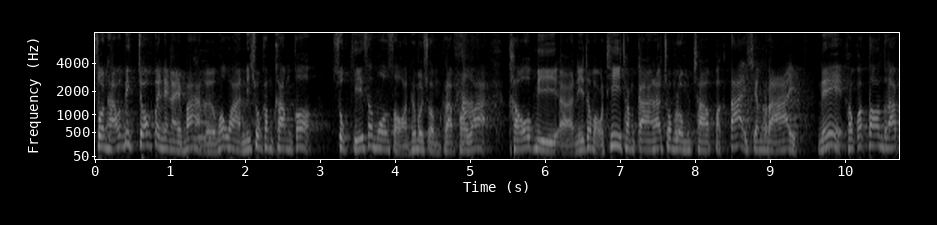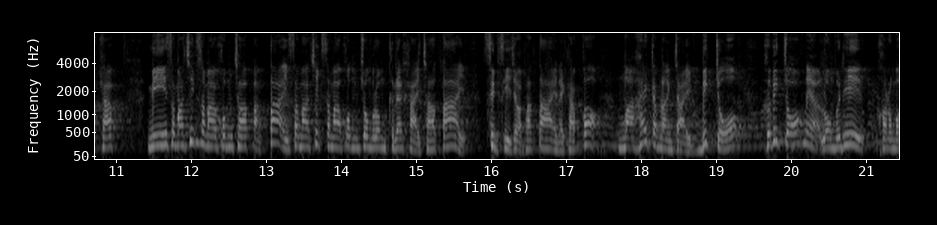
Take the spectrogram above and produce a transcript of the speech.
ส่วนถามว่าบิ๊กโจ๊กเป็นยังไงบ้างเออเมื่อวานนี้ช่วงค่ำๆก็สุขีสโมสรท่านผู้ชมครับ เพราะว่าเขามีอ่านี้ต้องบอกว่าที่ทำการนะชมรมชาวปักใต้เชียงรายนี่เขาก็ต้อนรับครับ มีสมาชิกสมาคมชาวปักใต้ สมาชิกสมาคมชมรมเครือข่ายชาวใต้ 14 จังหวัดภาคใต้นะครับ ก็มาให้กำลังใจบิ๊กโจ๊กคือบิ๊กโจ๊กเนี่ยลงพื้นที่คอรมอ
